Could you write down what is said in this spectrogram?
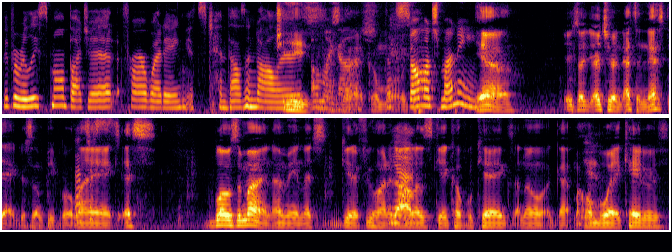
"We have a really small budget for our wedding. It's ten thousand dollars." Oh my It's like, gosh, come that's on, so much money. Yeah, it's like that's, your, that's a nest egg to some people. That's like just- it's blows the mind. I mean, let's get a few hundred Yeah. dollars, get a couple kegs. I know I got my Yeah. homeboy that caters.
